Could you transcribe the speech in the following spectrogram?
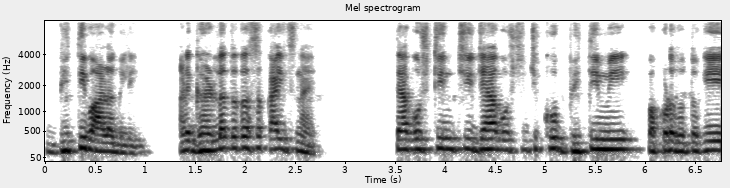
भीती बाळगली. आणि घडलं तर तसं काहीच नाही. त्या गोष्टींची ज्या गोष्टींची खूप भीती मी पकडत होतो की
